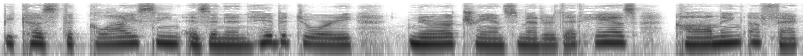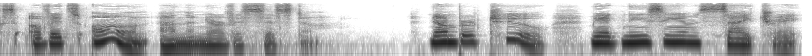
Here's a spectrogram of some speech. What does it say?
because the glycine is an inhibitory neurotransmitter that has calming effects of its own on the nervous system. Number two, magnesium citrate.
